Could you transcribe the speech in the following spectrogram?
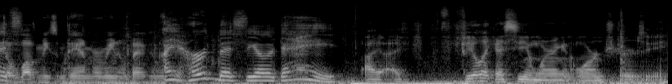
used this. to love me some Dan Marino back in the day. I day. heard this the other day. I, I feel like I see him wearing an orange jersey.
